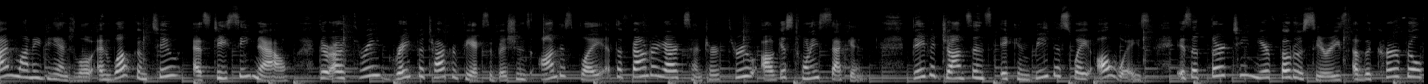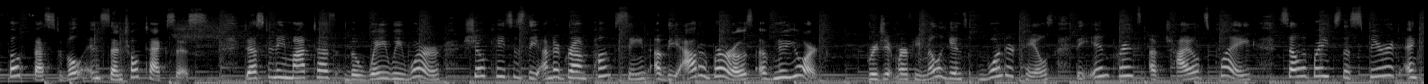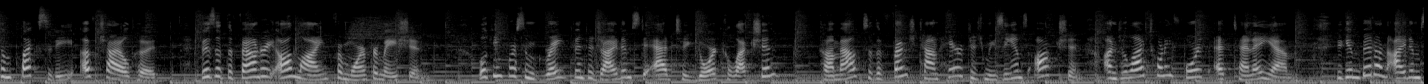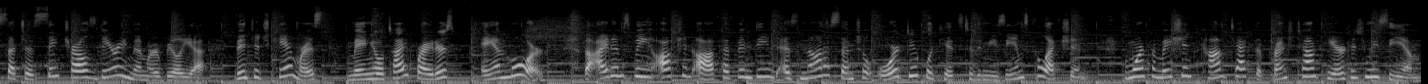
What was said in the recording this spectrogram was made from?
I'm Lonnie D'Angelo, and welcome to STC Now. There are three great photography exhibitions on display at the Foundry Art Center through August 22nd. David Johnson's It Can Be This Way Always is a 13 year photo series of the Kerrville Folk Festival in Central Texas. Destiny Mata's The Way We Were showcases the underground punk scene of the outer boroughs of New York. Bridget Murphy Milligan's Wonder Tales, The Imprints of Child's Play, celebrates the spirit and complexity of childhood. Visit the Foundry online for more information. Looking for some great vintage items to add to your collection? Come out to the Frenchtown Heritage Museum's auction on July 24th at 10 a.m. You can bid on items such as St. Charles Dairy memorabilia, vintage cameras, manual typewriters, and more. The items being auctioned off have been deemed as non-essential or duplicates to the museum's collection. For more information, contact the Frenchtown Heritage Museum.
